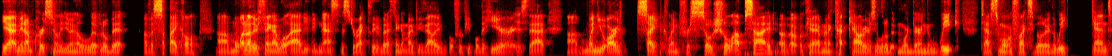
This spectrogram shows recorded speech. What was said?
yeah, I mean, I'm personally doing a little bit of a cycle. Um, one other thing I will add, you didn't ask this directly, but I think it might be valuable for people to hear is that um, when you are cycling for social upside of, okay, I'm going to cut calories a little bit more during the week to have some more flexibility in the weekend.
